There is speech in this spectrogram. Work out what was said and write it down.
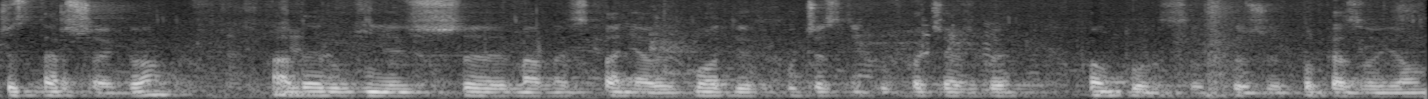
czy starszego, ale również e, mamy wspaniałych młodych uczestników chociażby konkursów, którzy pokazują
